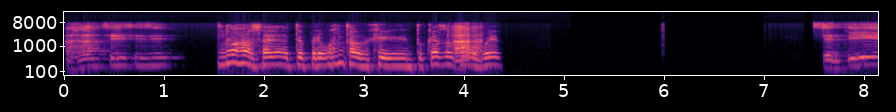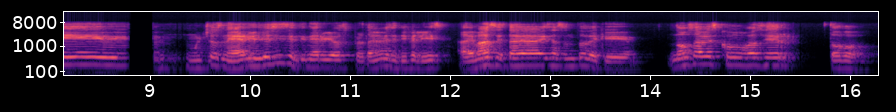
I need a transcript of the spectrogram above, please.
Ajá, sí, sí, sí. No, o sea, te pregunto que en tu caso, ¿cómo Ah. fue? Sentí muchos nervios, yo sí sentí nervios, pero también me sentí feliz. Además está ese asunto de que no sabes cómo va a ser todo.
